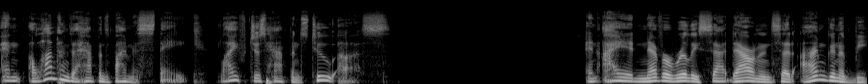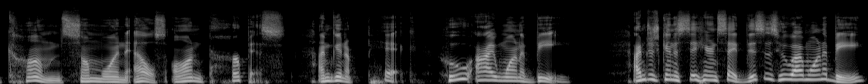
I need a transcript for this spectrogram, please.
And a lot of times it happens by mistake. Life just happens to us. And I had never really sat down and said, I'm going to become someone else on purpose. I'm going to pick who I want to be. I'm just going to sit here and say, This is who I want to be.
